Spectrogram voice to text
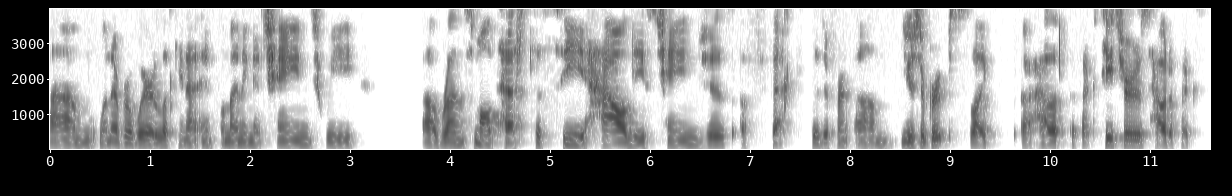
Um, whenever we're looking at implementing a change, we uh, run small tests to see how these changes affect the different um, user groups, like uh, how it affects teachers, how it affects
